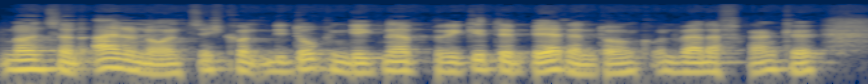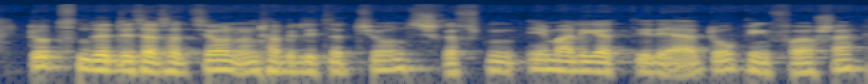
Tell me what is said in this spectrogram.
1991 konnten die Dopinggegner Brigitte Behrendonck und Werner Franke Dutzende Dissertationen und Habilitationsschriften ehemaliger DDR-Dopingforscher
